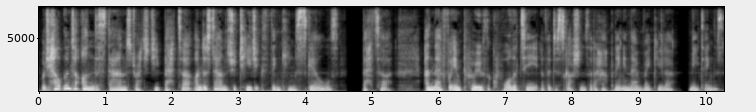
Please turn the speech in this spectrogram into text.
which help them to understand strategy better, understand strategic thinking skills better, and therefore improve the quality of the discussions that are happening in their regular meetings.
